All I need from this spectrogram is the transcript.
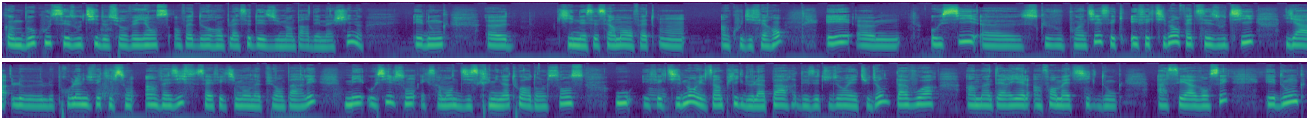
comme beaucoup de ces outils de surveillance, en fait, de remplacer des humains par des machines. Et donc, qui nécessairement en fait ont un coût différent. Et euh, aussi, euh, ce que vous pointiez, c'est qu'effectivement, en fait, ces outils, il y a le, problème du fait qu'ils sont invasifs, ça effectivement, on a pu en parler, mais aussi ils sont extrêmement discriminatoires dans le sens où, effectivement, ils impliquent de la part des étudiants et étudiantes d'avoir un matériel informatique donc assez avancé. Et donc,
